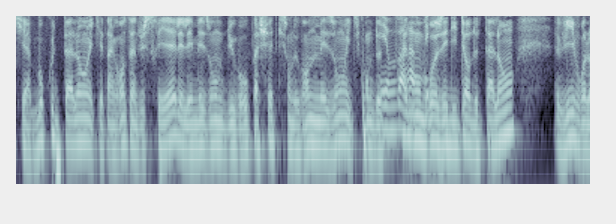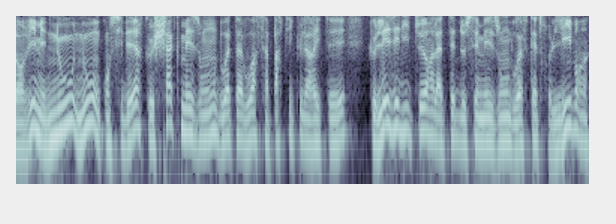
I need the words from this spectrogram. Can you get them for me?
qui a beaucoup de talent et qui est un grand industriel, et les maisons du groupe Hachette, qui sont de grandes maisons et qui comptent de très nombreux éditeurs de talent, vivre leur vie. Mais nous, nous, on considère que chaque maison doit avoir sa particularité, que les éditeurs à la tête de ces maisons doivent être libres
